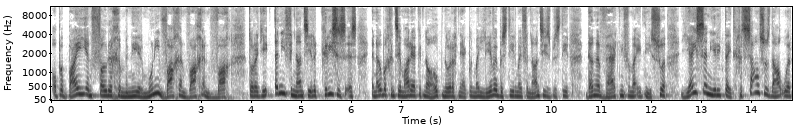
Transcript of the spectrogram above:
op 'n baie eenvoudige manier. Moenie wag en wag en wag totdat jy in die finansiële krisis is en nou begin sê Maria ek het nou hulp nodig nie. Ek moet my lewe bestuur, my finansies bestuur. Dinge werk nie vir my uit nie. So jy's in hierdie tyd gesels ons daaroor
